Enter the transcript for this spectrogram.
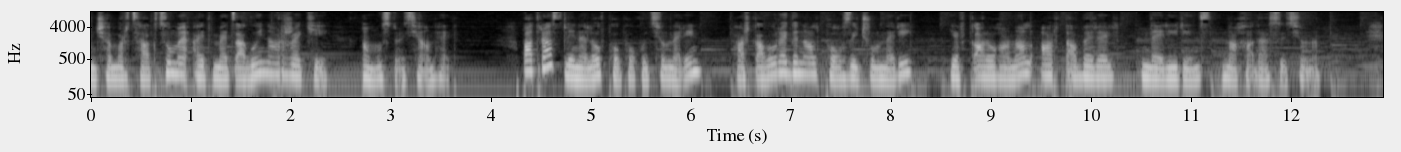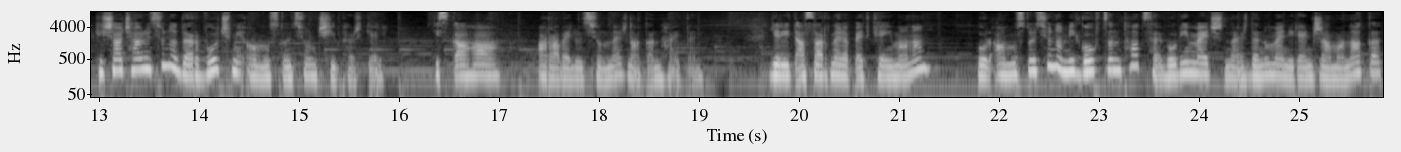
ինչը մրցակցում է այդ մեծագույն արժեքի ամուսնության հետ։ Պատրաստ լինելով փոփոխություններին, հարկավոր է գնալ փողզիչումների եւ կարողանալ արտաբերել ների ինձ նախադասությունը։ Հիշաչարությունը դեռ ոչ մի ամուսնություն չի փրկել։ Իսկ ահա առավելություններն ակնհայտ են։ Երիտասարդները պետք է իմանան, որ ամուսնությունը մի գործընթաց է, որի մեջ ներդնում են իրենց ժամանակը,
